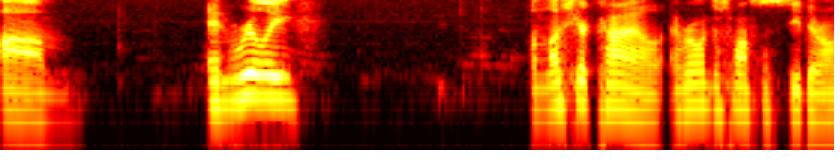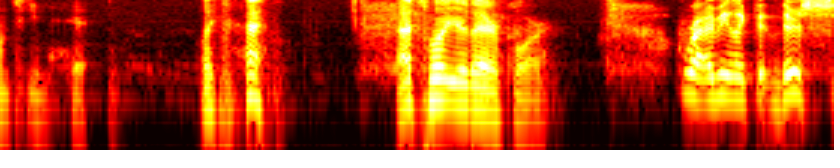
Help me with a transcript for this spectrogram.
Um, and really, unless you're Kyle, everyone just wants to see their own team hit. Like that. That's what you're there for. Right. I mean, like, th- there's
